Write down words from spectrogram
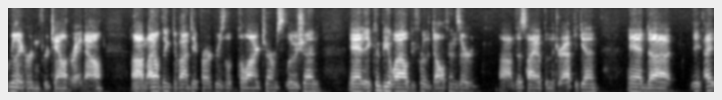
really hurting for talent right now. Um, I don't think DeVante Parker is the long term solution, and it could be a while before the Dolphins are um, this high up in the draft again. And uh, I,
